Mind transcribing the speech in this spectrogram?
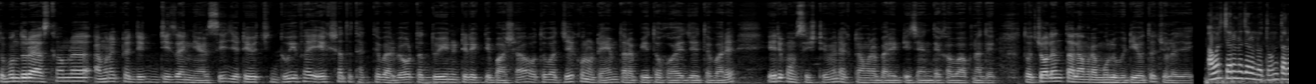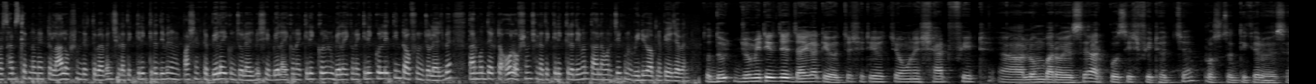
তো বন্ধুরা, আজকে আমরা এমন একটা ডিজাইন নিয়ে আসছি, যেটি হচ্ছে দুই ভাই একসাথে থাকতে পারবে, অর্থাৎ দুই ইউনিটের একটি বাসা, অথবা যে কোনো টাইম তারা পৃথক হয়ে যেতে পারে। এরকম সিস্টেমের একটা আমরা বাড়ির ডিজাইন দেখাবো আপনাদের। তো চলেন তাহলে আমরা মূল ভিডিওতে চলে যাই। আমার চ্যানেলে যারা নতুন, তারা সাবস্ক্রাইব নামে একটা লাল অপশন দেখতে পাবেন, সেটাতে ক্লিক করে দিবেন এবং পাশে একটা বেল আইকন চলে আসবে। সেই বেল আইকনে ক্লিক করুন বেল আইকনে ক্লিক করলে তিনটা অপশন চলে আসবে। তার মধ্যে একটা অল অপশন সেটাতে ক্লিক করে দিবেন, তাহলে আমার যে কোনো ভিডিও আপনি পেয়ে যাবেন। তো জমিটির যে জায়গাটি হচ্ছে, সেটি হচ্ছে অনেক ষাট ফিট লম্বা রয়েছে আর পঁচিশ ফিট হচ্ছে প্রস্তুত দিকে রয়েছে।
